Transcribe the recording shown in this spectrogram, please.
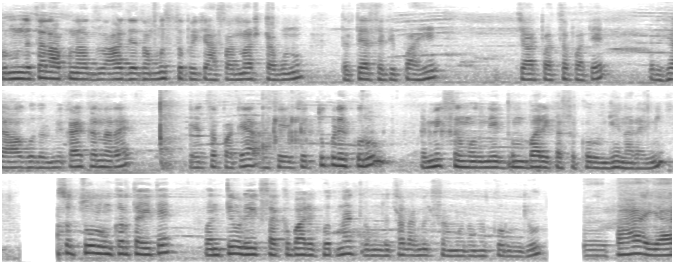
तर म्हणलं चला आपण आज आज याचा मस्तपैकी असा नाश्ता बनवू. तर त्यासाठी पाहे चार पाच चपात्या. तर ह्या अगोदर मी काय करणार आहे या चपात्या असे याचे तुकडे करून मिक्सरमधून एकदम बारीक असं करून घेणार आहे मी. असं चोळून करता येते पण तेवढं एकसारखं बारीक होत नाही तर म्हणलं चला मिक्सरमधूनच करून घेऊ. तर पहा या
